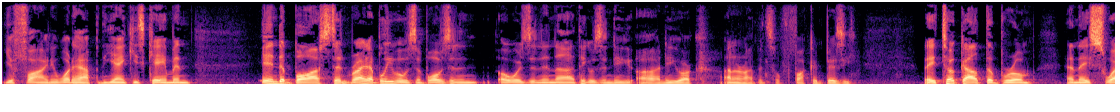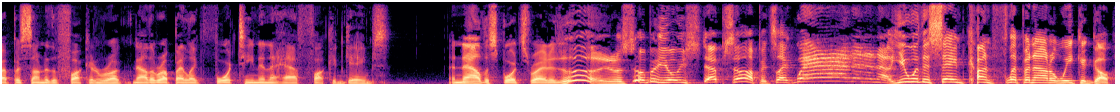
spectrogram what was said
You're fine. And what happened? The Yankees came in into Boston, right? I believe it was in. In? Or was it in? Uh, I think it was in New, uh, New York. I don't know. I've been so fucking busy. They took out the broom and they swept us under the fucking rug. Now they're up by like 14 and a half fucking games. And now the sports writers, oh, you know, somebody always steps up. It's like, well, no, no, no. You were the same cunt flipping out a week ago.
